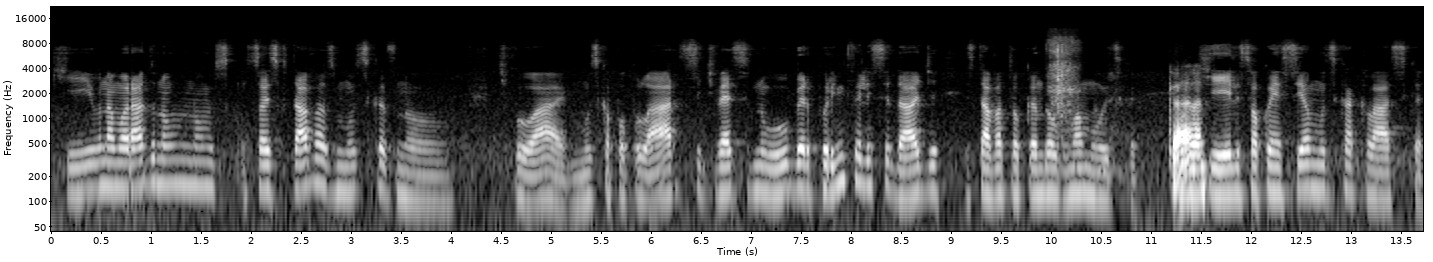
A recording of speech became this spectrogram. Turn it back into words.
que o namorado não, não só escutava as músicas no. Tipo, ah, música popular. Se tivesse no Uber, por infelicidade, estava tocando alguma música. Cara, que ele só conhecia música clássica,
